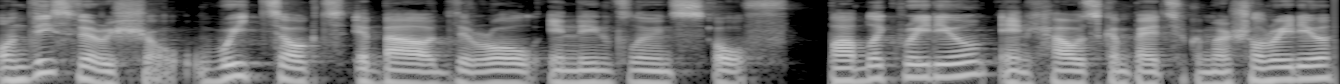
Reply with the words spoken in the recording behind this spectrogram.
On this very show, we talked about the role and influence of public radio and how it's compared to commercial radio,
